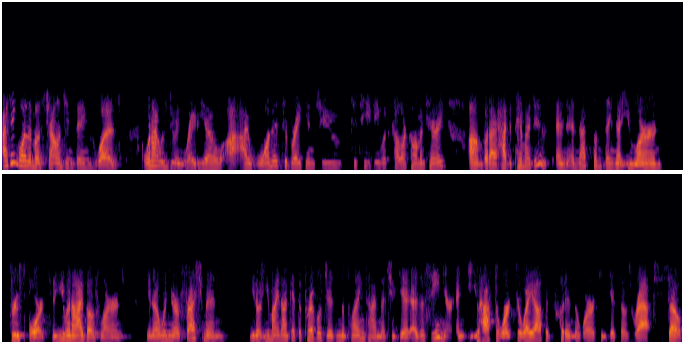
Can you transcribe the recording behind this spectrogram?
I think one of the most challenging things was when I was doing radio, I, I wanted to break into to TV with color commentary, um, but I had to pay my dues, and and that's something that you learn through sports that you and I both learned. You know, when you're a freshman, you know you might not get the privileges and the playing time that you get as a senior, and you have to work your way up and put in the work and get those reps. So,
